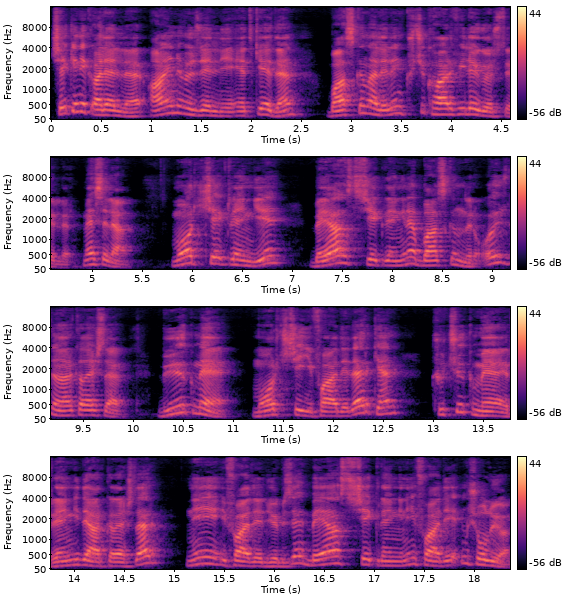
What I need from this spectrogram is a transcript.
Çekinik aleller aynı özelliği etki eden baskın alelin küçük harfiyle gösterilir. Mesela mor çiçek rengi beyaz çiçek rengine baskındır. O yüzden arkadaşlar büyük M mor çiçeği ifade ederken küçük M rengi de arkadaşlar neyi ifade ediyor bize? Beyaz çiçek rengini ifade etmiş oluyor.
